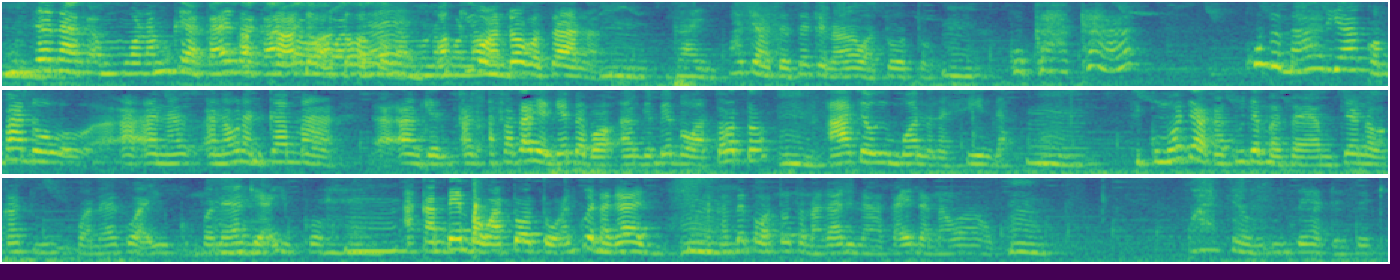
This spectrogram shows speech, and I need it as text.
Msichana mm. mwanamke akaenda akaacha watoto wakiwa ndogo sana. Mm. wacha ateseke na hao watoto. Kukaakaa kumbe mahali yako bado ana, anaona ni kama afadhali angebeba angebeba watoto aache huyu mbwana anashinda siku moja akakuja masaa ya mchana wakati bwana yake hayuko bwana yake hayuko. Akabeba watoto alikuwa na gari. Akabeba watoto na gari na akaenda na wao. Wacha mzee ateseke.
